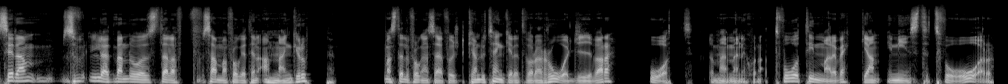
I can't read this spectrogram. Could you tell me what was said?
Sedan så lät man då ställa samma fråga till en annan grupp. Man ställer frågan så här först, kan du tänka dig att vara rådgivare åt de här människorna? Två timmar i veckan i minst två år.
